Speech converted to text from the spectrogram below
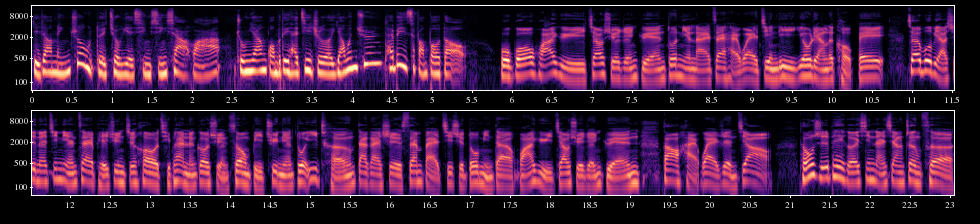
也让民众对就就业信心下滑。中央广播电台记者杨文君台北采访报道。我国华语教学人员多年来在海外建立优良的口碑。教育部表示呢，今年在培训之后，期盼能够选送比去年多一成，大概是三百七十多名的华语教学人员到海外任教。同时，配合新南向政策，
